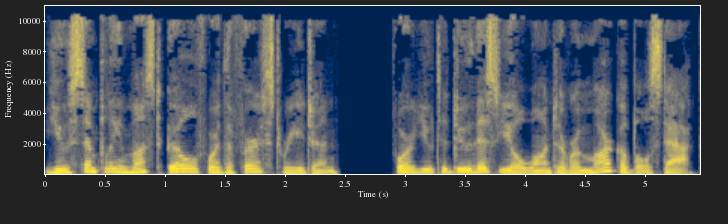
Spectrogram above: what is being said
you simply must go for the first region. For you to do this, you'll want a remarkable stack.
